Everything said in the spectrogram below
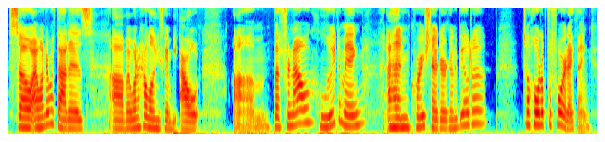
So I wonder what that is. Um, I wonder how long he's going to be out. Um, but for now, Louis Domingue and Cory Schneider are going to be able to, to hold up the fort, I think.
